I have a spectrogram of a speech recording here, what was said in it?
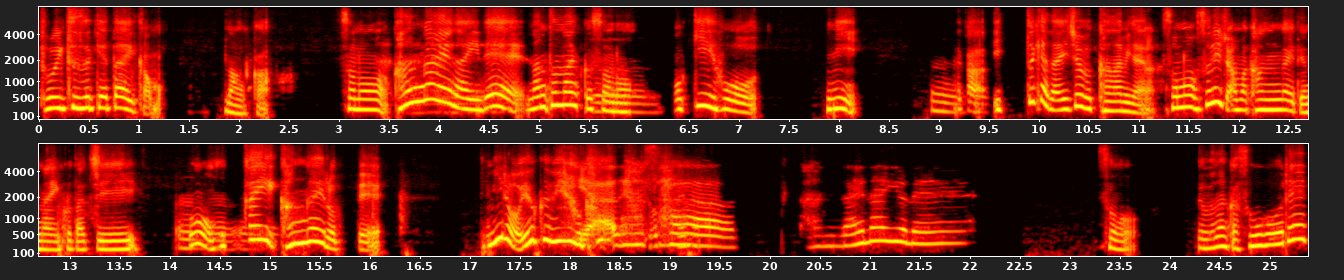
問い続けたいかも。なんか、その、考えないで、なんとなくその、大きい方に、なんか、言っときゃ大丈夫かなみたいな。その、それ以上あんま考えてない子たちを、もう一回考えろって、見ろ、よく見ろ。いやー、でもさ、考えないよね。そう。でもなんか、それ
